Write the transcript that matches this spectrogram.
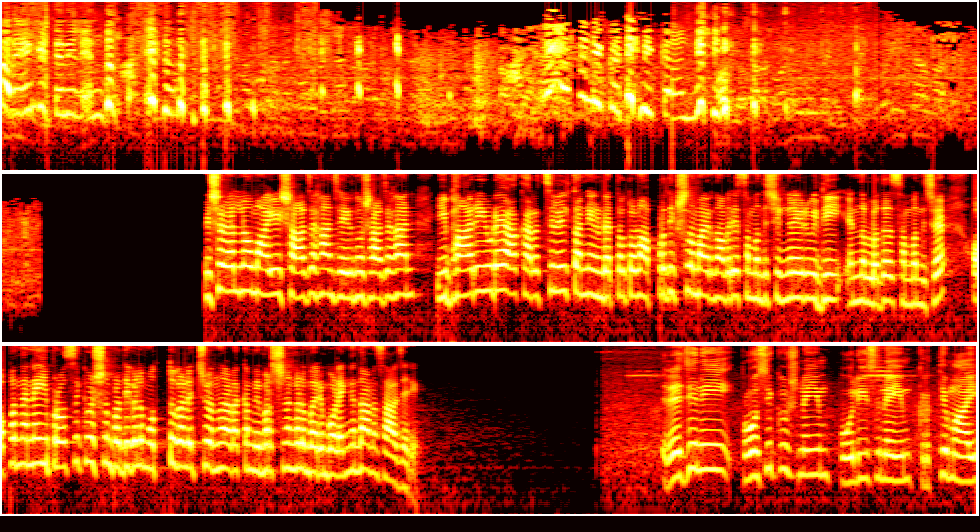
പറയാൻ കിട്ടുന്നില്ല. എന്തും എന്റെ കുട്ടീനെ കാണുന്നില്ല വിശകലനവുമായി ഷാജഹാൻ ചേരുന്നു. ഷാജഹാൻ ഈ ഭാര്യയുടെ ആ കരച്ചിലിൽ തന്നെയുണ്ട്. എത്രത്തോളം അപ്രതീക്ഷിതമായിരുന്നു അവരെ സംബന്ധിച്ച് ഇങ്ങനെ ഒരു വിധി എന്നുള്ളത് സംബന്ധിച്ച്. ഒപ്പം തന്നെ ഈ പ്രോസിക്യൂഷൻ പ്രതികളും ഒത്തുകളിച്ചു എന്നതടക്കം വിമർശനങ്ങളും വരുമ്പോൾ എന്താണ് സാഹചര്യം? രജനി പ്രോസിക്യൂഷനെയും പോലീസിനെയും കൃത്യമായി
